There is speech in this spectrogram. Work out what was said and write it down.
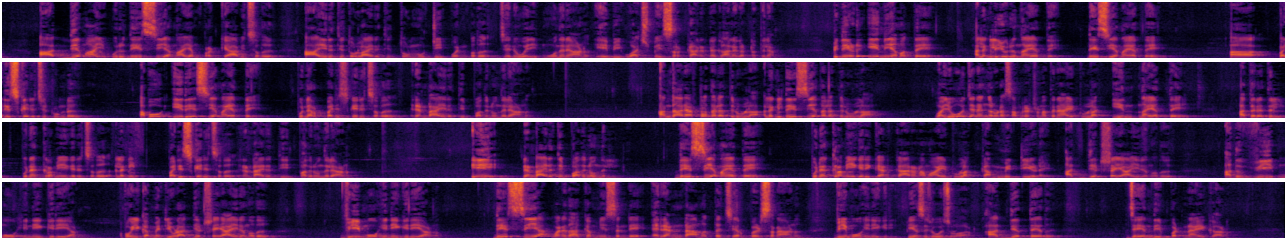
ആദ്യമായി ഒരു ദേശീയ നയം പ്രഖ്യാപിച്ചത് ആയിരത്തി തൊള്ളായിരത്തി തൊണ്ണൂറ്റി ഒൻപത് ജനുവരി മൂന്നിനാണ് എ ബി വാജ്പേയി സർക്കാരിന്റെ കാലഘട്ടത്തിലാണ്. പിന്നീട് ഈ നിയമത്തെ അല്ലെങ്കിൽ ഈ ഒരു നയത്തെ ദേശീയ നയത്തെ പരിഷ്കരിച്ചിട്ടുണ്ട്. അപ്പോൾ ഈ ദേശീയ നയത്തെ പുനർപരിഷ്കരിച്ചത് രണ്ടായിരത്തി പതിനൊന്നിലാണ് അന്താരാഷ്ട്ര തലത്തിലുള്ള അല്ലെങ്കിൽ ദേശീയ തലത്തിലുള്ള വയോജനങ്ങളുടെ സംരക്ഷണത്തിനായിട്ടുള്ള ഈ നയത്തെ അത്തരത്തിൽ പുനഃക്രമീകരിച്ചത് അല്ലെങ്കിൽ പരിഷ്കരിച്ചത് രണ്ടായിരത്തി പതിനൊന്നിലാണ് ഈ രണ്ടായിരത്തി പതിനൊന്നിൽ ദേശീയ നയത്തെ പുനഃക്രമീകരിക്കാൻ കാരണമായിട്ടുള്ള കമ്മിറ്റിയുടെ അധ്യക്ഷയായിരുന്നത് അത് വി മോഹിനി ഗിരിയാണ് അപ്പോൾ ഈ കമ്മിറ്റിയുടെ അധ്യക്ഷയായിരുന്നത് വി മോഹിനി ഗിരിയാണ് ദേശീയ വനിതാ കമ്മീഷന്റെ രണ്ടാമത്തെ ചെയർപേഴ്സണാണ് വി മോഹിനിഗിരി. പി എസ് ചോദിച്ചുള്ളതാണ്. ആദ്യത്തേത് ജയന്തി പട്നായിക്കാണ്.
